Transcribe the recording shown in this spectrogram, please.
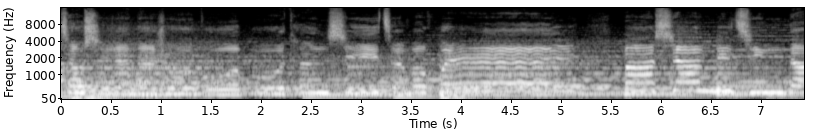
造世人的如果不疼惜，怎么会把生命倾倒？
